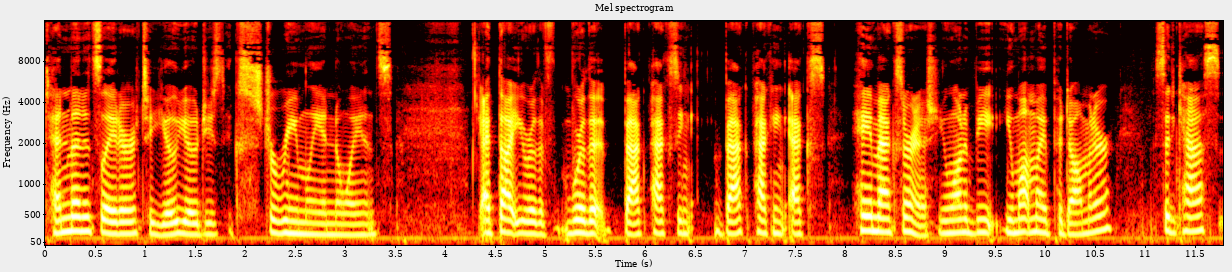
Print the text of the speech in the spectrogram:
10 minutes later, to Yo Yoji's extremely annoyance. I thought you were the were the backpacking backpacking ex. Hey Max Ernest, you want to be you want my pedometer? said Cass,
